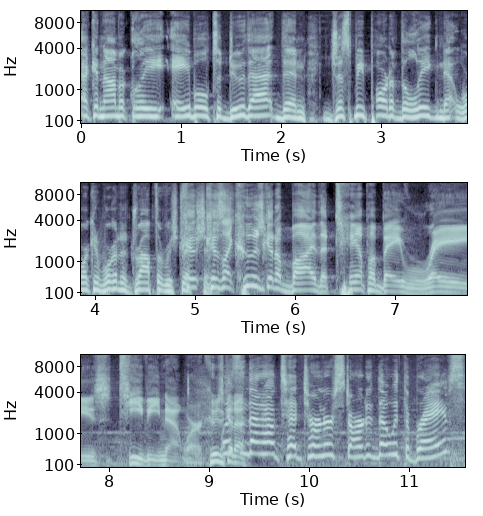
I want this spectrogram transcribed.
economically able to do that, then just be part of the league network, and we're going to drop the restrictions. Because, like, who's going to buy the Tampa Bay Rays TV network? Who's going Wasn't that how Ted Turner started though with the Braves?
